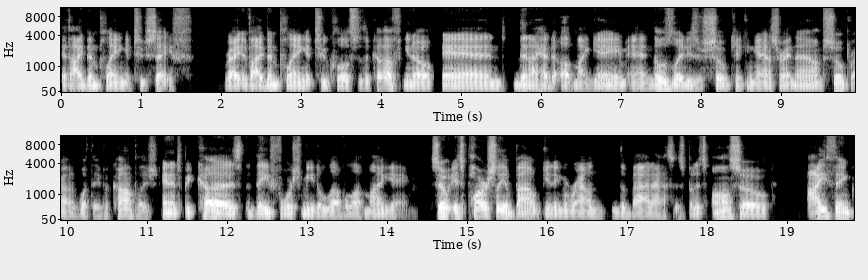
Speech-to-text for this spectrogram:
If I've been playing it too safe, right? If I've been playing it too close to the cuff, you know, and then I had to up my game. And those ladies are so kicking ass right now. I'm so proud of what they've accomplished. And it's because they forced me to level up my game. So it's partially about getting around the badasses, but it's also, I think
